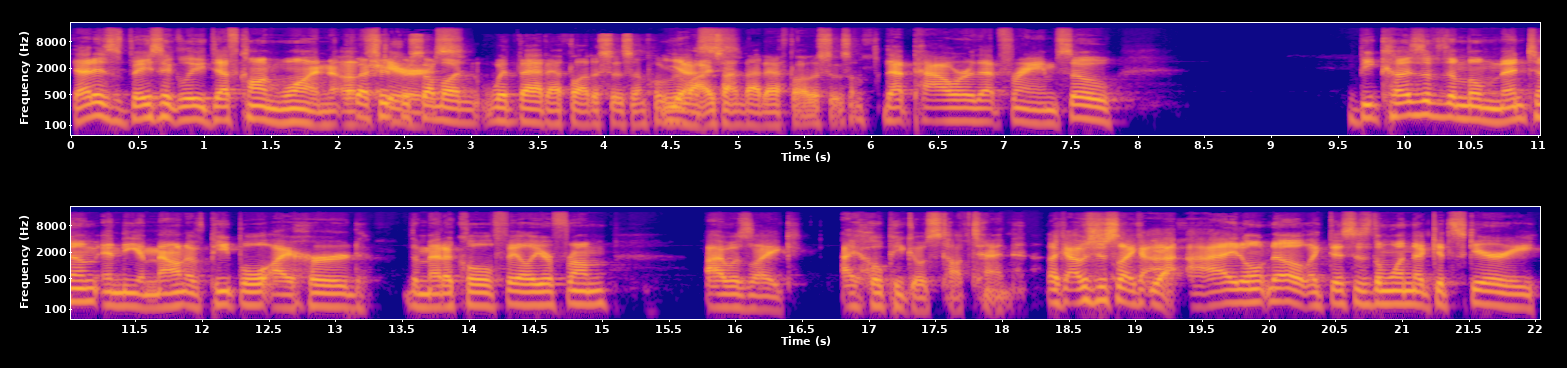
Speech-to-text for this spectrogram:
That is basically DEFCON one of especially scares. for someone with that athleticism who yes. relies on that athleticism, that power, that frame. So, because of the momentum and the amount of people I heard the medical failure from, I was like, I hope he goes top 10. Like I was just like, yeah. I, I don't know. Like this is the one that gets scary.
